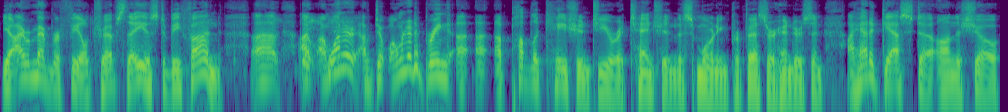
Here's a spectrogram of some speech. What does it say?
Yeah, I remember field trips. They used to be fun. Uh, I, I, wanted, I wanted to bring a, a, publication to your attention this morning, Professor Henderson. I had a guest uh, on the show,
